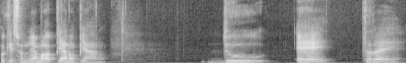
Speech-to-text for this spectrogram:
Ok suoniamola piano piano. Do e 3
